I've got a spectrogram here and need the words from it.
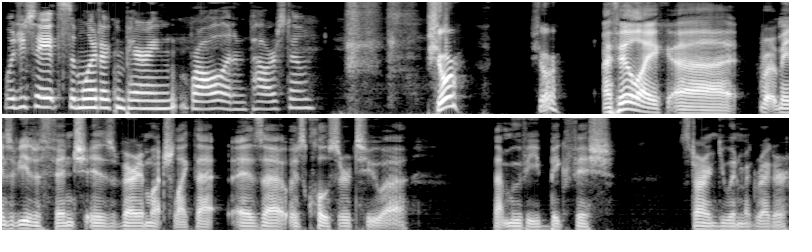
Would you say it's similar to comparing Brawl and Power Stone? Sure, sure. I feel like uh, what remains of Edith Finch is very much like that. Is uh, is closer to uh, that movie Big Fish, starring Ewan McGregor.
